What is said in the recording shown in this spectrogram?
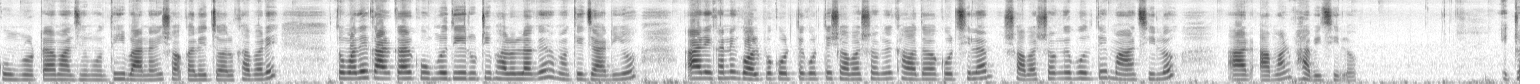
কুমড়োটা মাঝে মধ্যেই বানায় সকালের জলখাবারে। তোমাদের কার কার কুমড়ো দিয়ে রুটি ভালো লাগে আমাকে জানিও। আর এখানে গল্প করতে করতে সবার সঙ্গে খাওয়া দাওয়া করছিলাম। সবার সঙ্গে বলতে মা ছিল আর আমার ভাবি ছিল। একটু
